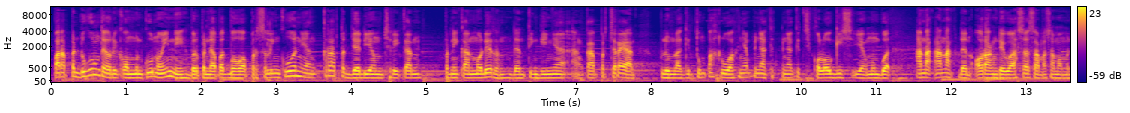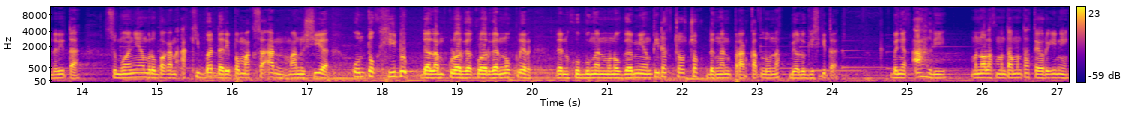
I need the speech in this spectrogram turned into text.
Para pendukung teori komun kuno ini berpendapat bahwa perselingkuhan yang kerap terjadi yang mencirikan pernikahan modern dan tingginya angka perceraian, belum lagi tumpah ruahnya penyakit-penyakit psikologis yang membuat anak-anak dan orang dewasa sama-sama menderita. Semuanya merupakan akibat dari pemaksaan manusia untuk hidup dalam keluarga-keluarga nuklir dan hubungan monogami yang tidak cocok dengan perangkat lunak biologis kita. Banyak ahli menolak mentah-mentah teori ini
